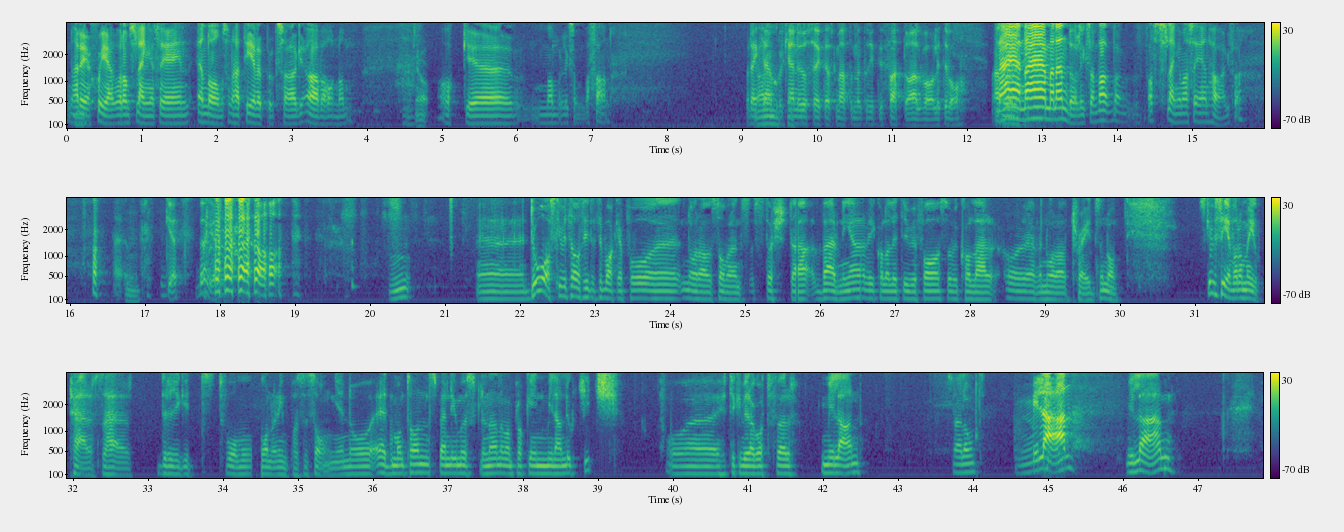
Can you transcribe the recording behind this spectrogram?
när det sker och de slänger sig en enorm sån här tv-puckshög över honom. Ja. Och eh, man liksom, vad fan. Och den ja, kanske kan ursäktas med att de inte riktigt fattar allvarligt det var. Alltså, nej, nej, men ändå liksom. Var, var, varför slänger man sig i en hög för? mm. Gött. Bögget. ja. Mm. Eh, då ska vi ta och titta tillbaka på eh, några av sommarens största värvningar. Vi kollar lite UFA så vi kollar och även några tradesen då. Ska vi se vad de har gjort här så här drygt två månader in på säsongen. Och Edmonton spände ju musklerna när man plockade in Milan Lucic. Och eh, hur tycker vi det har gått för Milan? Så här långt. Milan. Milan.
